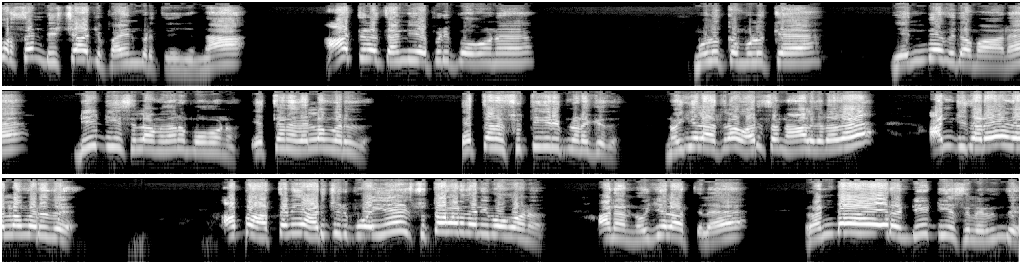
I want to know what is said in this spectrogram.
பர்சன்ட் டிஸ்சார்ஜ் பயன்படுத்துறீங்கன்னா ஆற்றுல தண்ணி எப்படி போகணும்? முழுக்க முழுக்க எந்த விதமான டிடிஎஸ் இல்லாமல் தானே போகணும். எத்தனை வெள்ளம் வருது? எத்தனை சுத்திகரிப்பு நடக்குது? நொய்யலாத்துல வருஷம் நாலு தடவை அஞ்சு தடவை வெள்ளம் வருது. அப்போ அத்தனையும் அடிச்சுட்டு போய் சுத்தமான தண்ணி போகணும். ஆனால் நொய்யலாத்துல ரெண்டாயிரம் டிடிஎஸ்ல இருந்து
